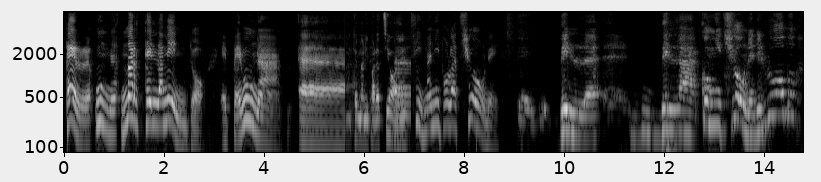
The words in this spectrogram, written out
per un martellamento e per una eh, anche manipolazione, eh, sì, manipolazione eh, del, eh, della cognizione dell'uomo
